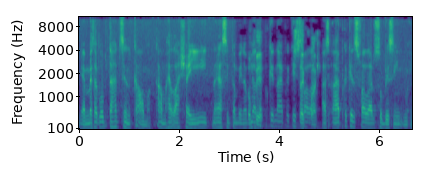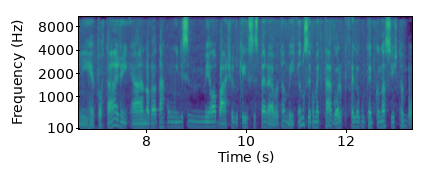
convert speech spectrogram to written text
É, mas a Globo tava dizendo, calma, calma, relaxa aí, não é assim também não. Porque, até porque na época que eles falaram, na época que eles falaram sobre isso em, em, reportagem, a novela tava com um índice meio abaixo do que se esperava também. Eu não sei como é que tá agora, porque faz algum tempo que eu não assisto também.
